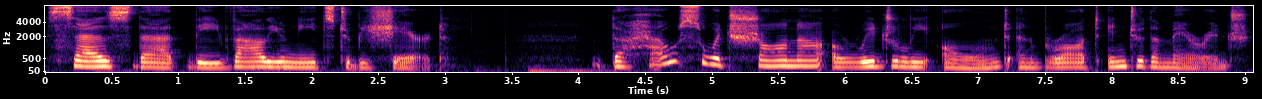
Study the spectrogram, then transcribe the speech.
says that the value needs to be shared. The house which Shauna originally owned and brought into the marriage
